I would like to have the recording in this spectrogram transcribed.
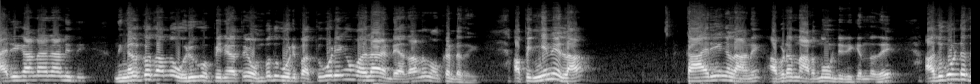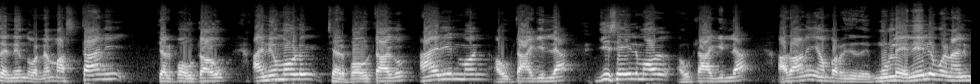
ആര് കാണാനാണിത്? നിങ്ങൾക്ക് തന്ന ഒരു പിന്നെ അത്ര ഒമ്പത് കോടി പത്ത് കോടിയെങ്കിലും മുതലാകണ്ടേ? അതാണ് നോക്കേണ്ടത്. അപ്പം ഇങ്ങനെയുള്ള കാര്യങ്ങളാണ് അവിടെ നടന്നുകൊണ്ടിരിക്കുന്നത്. അതുകൊണ്ട് തന്നെ എന്ന് പറഞ്ഞാൽ മസ്താനി ചിലപ്പോൾ ഔട്ടാകും. അനുമോൾ ചിലപ്പോൾ ഔട്ടാകും. ആര്യൻ മോൻ ഔട്ടാകില്ല. ജിസൈൽ മോൾ ഔട്ടാകില്ല. അതാണ് ഞാൻ പറഞ്ഞത്. മുള്ള ഇലയിൽ വീണാലും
